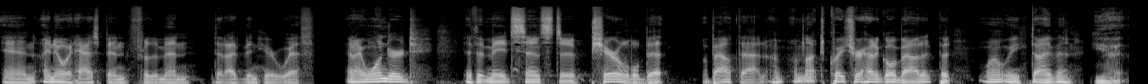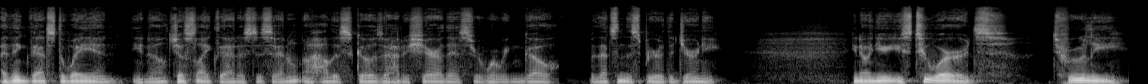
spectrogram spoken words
And I know it has been for the men that I've been here with. And I wondered if it made sense to share a little bit about that. I'm not quite sure how to go about it, but why don't we dive in? Yeah, I think that's the way in, you know, just like that is to say, I don't know how this goes or how to share this or where we can go, but that's in the spirit of the journey. You know, and you use two words, truly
